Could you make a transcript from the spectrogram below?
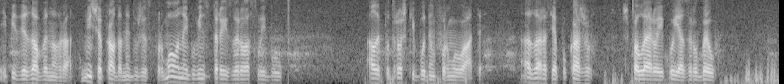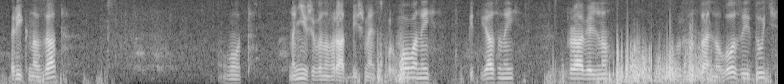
І підв'язав виноград. Він ще, правда, не дуже сформований, бо він старий зарослий був але потрошки будемо формувати. А зараз я покажу шпалеру, яку я зробив рік назад. От. На ній вже виноград більш-менш сформований, підв'язаний правильно, горизонтально лози йдуть.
